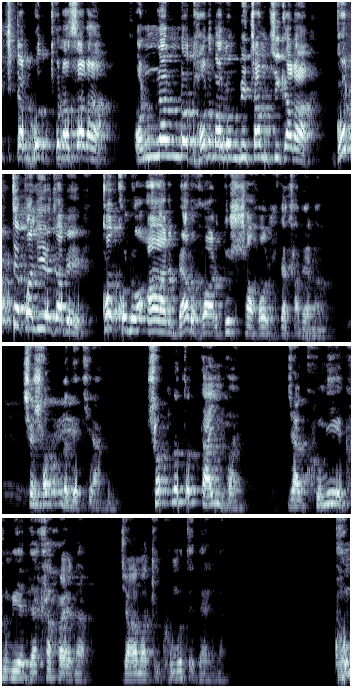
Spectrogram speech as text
খ্রিস্টান বৌদ্ধ নাসারা অন্যান্য ধর্মাবলম্বী চামচিকারা গড়তে পালিয়ে যাবে, কখনো আর বের হওয়ার দুঃসাহস দেখাবে না। সে স্বপ্ন দেখি আমি। স্বপ্ন তো তাই হয়, যা ঘুমিয়ে ঘুমিয়ে দেখা হয় না, যা আমাকে ঘুমোতে দেয় না। ঘুম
